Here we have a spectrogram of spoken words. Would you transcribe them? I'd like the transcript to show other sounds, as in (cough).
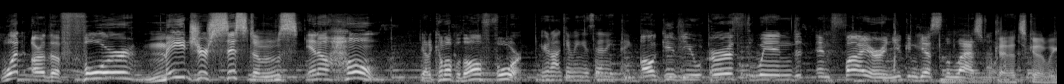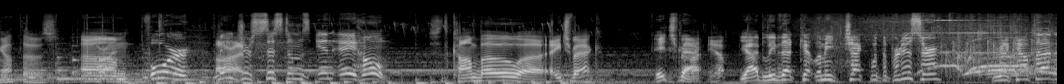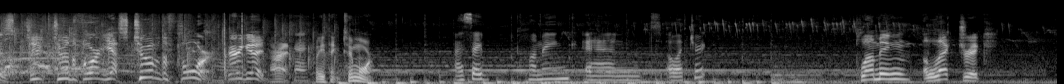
What are the four major systems in a home? You gotta come up with all four. You're not giving us anything. I'll give you earth, wind, and fire, and you can guess the last one. Okay, that's good. We got those. Um, Four major right. systems in a home. this is the combo uh, HVAC. HVAC. Yep. Yeah, I believe that. Let me check with the producer. You're gonna count that as two, two of the four? Yes, two of the four. Very good. All right. Okay. What do you think? Two more. I say plumbing and electric. Plumbing, electric,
